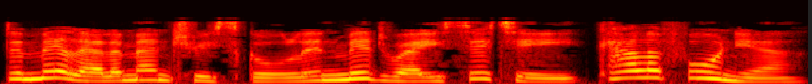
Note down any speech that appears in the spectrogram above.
DeMille Elementary School in Midway City, California.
